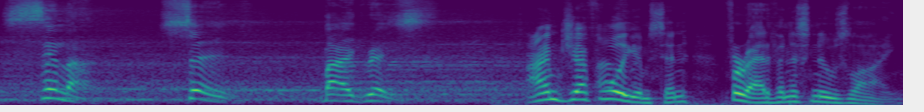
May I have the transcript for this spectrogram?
sinner saved by grace. I'm Jeff Williamson for Adventist Newsline.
